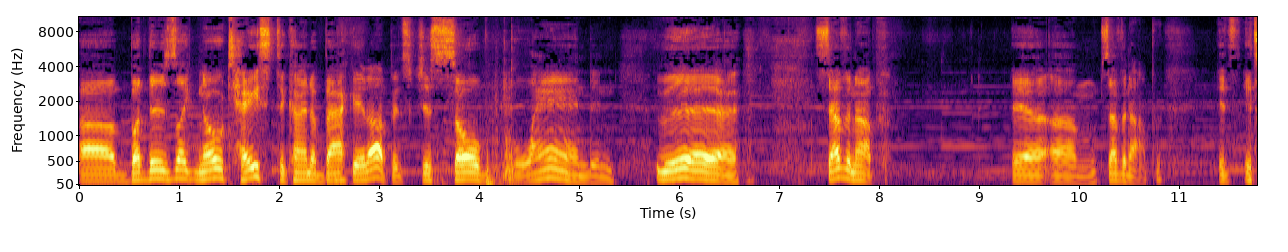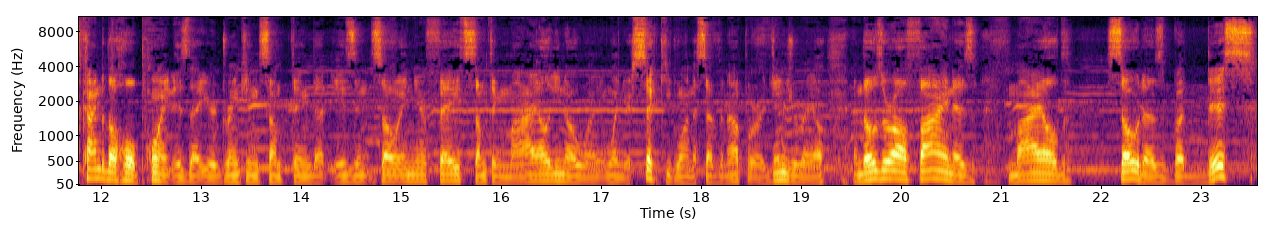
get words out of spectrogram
Uh, but there's like no taste to kind of back it up. It's just so bland and ugh. Seven Up uh, um, Seven Up. It's it's kind of the whole point is that you're drinking something that isn't so in your face, something mild. You know, when when you're sick, you'd want a Seven Up or a ginger ale, and those are all fine as mild sodas. But this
